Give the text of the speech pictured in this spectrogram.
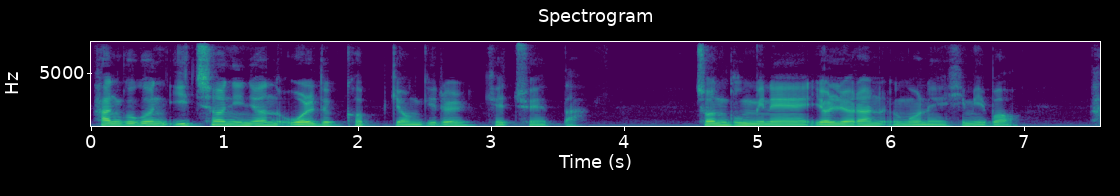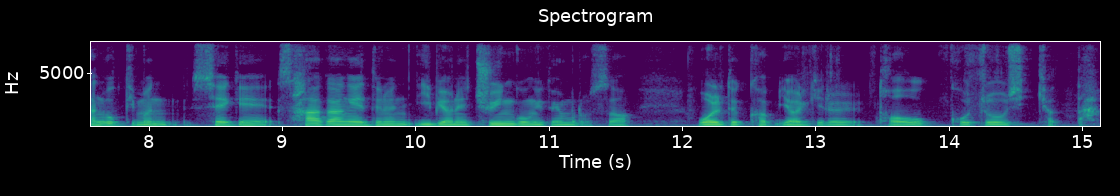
한국은 2002년 월드컵 경기를 개최했다. 전 국민의 열렬한 응원에 힘입어 한국팀은 세계 4강에 드는 이변의 주인공이 됨으로써 월드컵 열기를 더욱 고조시켰다.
